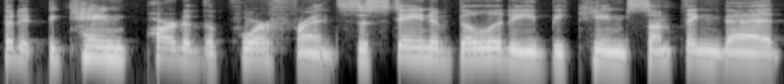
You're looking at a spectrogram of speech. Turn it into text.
But it became part of the forefront. Sustainability became something that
